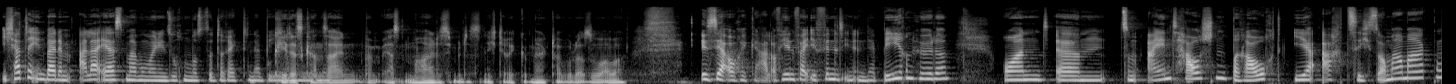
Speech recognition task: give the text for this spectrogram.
ich hatte ihn bei dem allerersten Mal, wo man ihn suchen musste, direkt in der Bärenhöhle. Okay, das kann sein beim ersten Mal, dass ich mir das nicht direkt gemerkt habe oder so, aber Ist ja auch egal. Auf jeden Fall, ihr findet ihn in der Bärenhöhle. Und ähm, zum Eintauschen braucht ihr 80 Sommermarken,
